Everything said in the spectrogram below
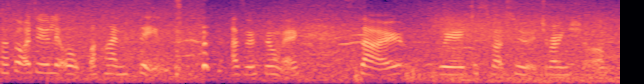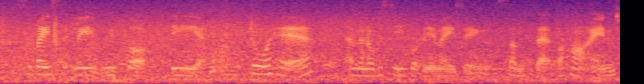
I thought I'd do a little behind the scenes as we're filming. So we're just about to a drone shot so basically we've got the door here and then obviously you've got the amazing sunset behind.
